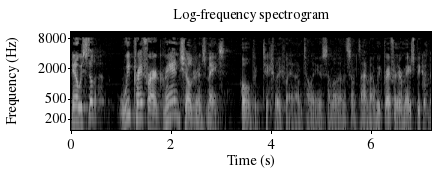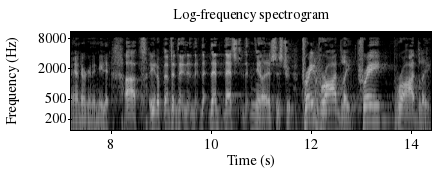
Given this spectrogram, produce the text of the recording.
You know, we still, we pray for our grandchildren's mates. Oh, particularly when I'm telling you, some of them at some time we pray for their mates because man, they're going to need it. Uh, you know, that, that, that's you know that's just true. Pray broadly. Pray broadly.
